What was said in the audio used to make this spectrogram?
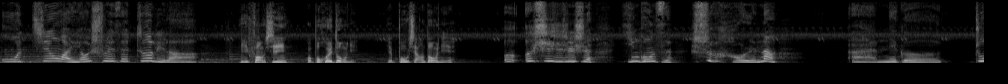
我今晚要睡在这里了。你放心，我不会动你，也不想动你。呃呃，是是是是，殷公子是个好人呐。啊，那个桌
